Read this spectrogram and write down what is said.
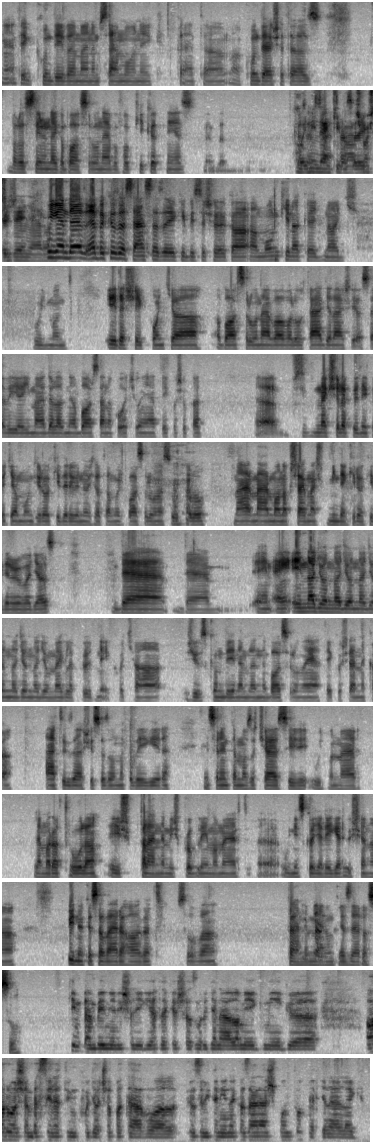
Hát én Kundével már nem számolnék. Tehát a, a Kunde esete az valószínűleg a Barcelonába fog kikötni, ez hogy mindenki más most idén nyáron. Igen, de ebbe közel 100%-ig biztos vagyok a, a Monkinak egy nagy, úgymond édességpontja a Barcelonával való tárgyalási, a Sevilla imád eladni a Barszának olcsó játékosokat. Meg se lepődnék, hogyha a Montiról kiderülne, hogy hatalmas Barcelona szurkoló. Már, már manapság más mindenkiről kiderül, hogy az. De, de én nagyon-nagyon-nagyon-nagyon-nagyon meglepődnék, hogyha Jules Condé nem lenne Barcelona játékos ennek a átigazási szezonnak a végére. Én szerintem az a Chelsea úgymond már lemaradt róla, és talán nem is probléma, mert úgy néz ki, hogy elég erősen a ügynöke szavára hallgat, szóval talán nem járunk ezzel rosszul. Kimpembénél is elég érdekes az, mert ugye nála még, még arról sem beszélhetünk, hogy a csapatával közelítenének az álláspontok, mert jelenleg,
